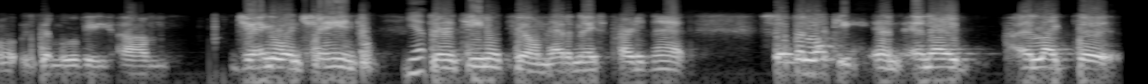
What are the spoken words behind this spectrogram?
what was the movie? Um, Django Unchained. Yep. Tarantino film. Had a nice part in that. So I've been lucky, and and I I like to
